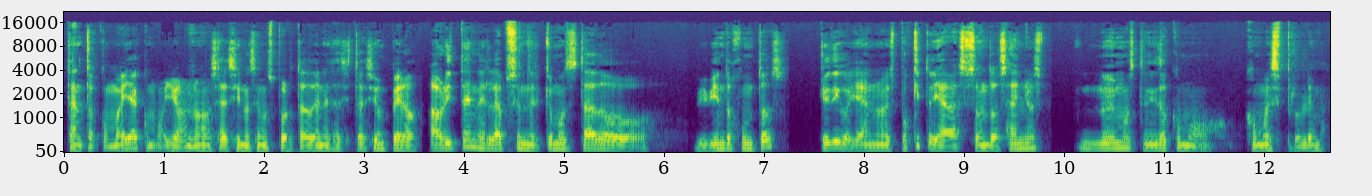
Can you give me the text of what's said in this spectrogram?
tanto como ella como yo, ¿no? O sea, sí nos hemos portado en esa situación, pero ahorita en el lapso en el que hemos estado viviendo juntos, que digo, ya no es poquito, ya son dos años, no hemos tenido como, como ese problema.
